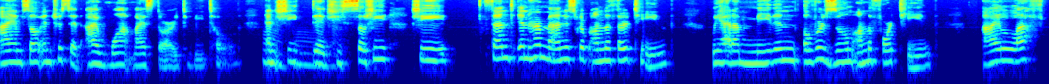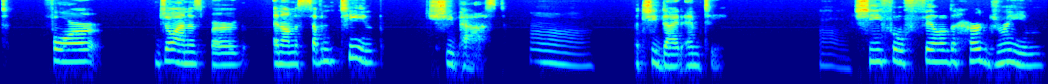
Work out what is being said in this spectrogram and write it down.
I am so interested. I want my story to be told. And mm-hmm. she did. She so she she sent in her manuscript on the 13th. We had a meeting over Zoom on the 14th. I left for Johannesburg and on the 17th she passed. Mm. But she died empty. Mm. She fulfilled her dream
